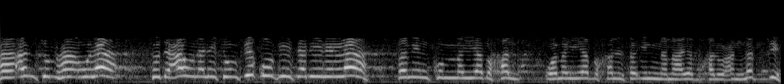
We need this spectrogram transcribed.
ها أنتم هؤلاء تدعون لتنفقوا في سبيل الله فمنكم من يبخل ومن يبخل فإنما يبخل عن نفسه.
